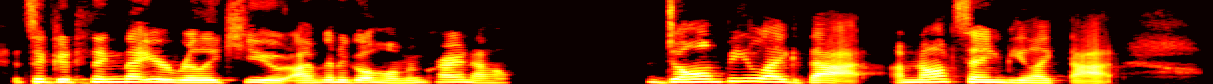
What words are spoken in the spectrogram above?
It's a good thing that you're really cute. I'm going to go home and cry now." Don't be like that. I'm not saying be like that.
